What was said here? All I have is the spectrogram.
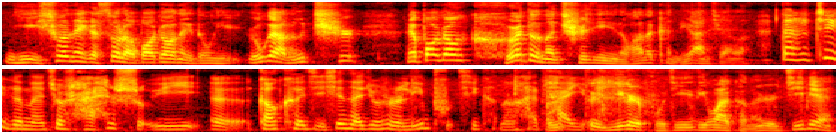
你说那个塑料包装那个东西，如果要能吃，那包装壳都能吃进去的话，那肯定安全了。但是这个呢，就是还是属于呃高科技，现在就是离普及可能还太远。对，一个是普及，另外可能是即便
